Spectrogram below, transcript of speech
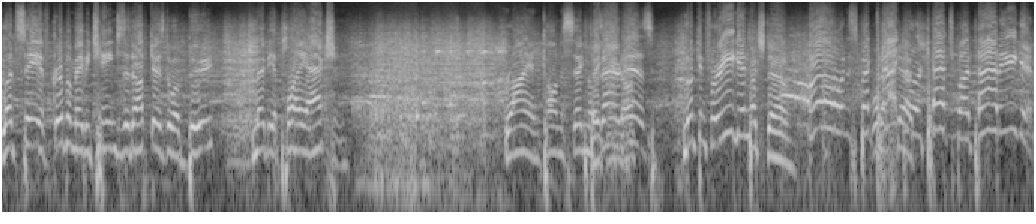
Let's see if Grippa maybe changes it up, goes to a boot, maybe a play action. Ryan calling the signals. There it is. Looking for Egan. Touchdown. Oh, and a What a spectacular catch. catch by Pat Egan.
